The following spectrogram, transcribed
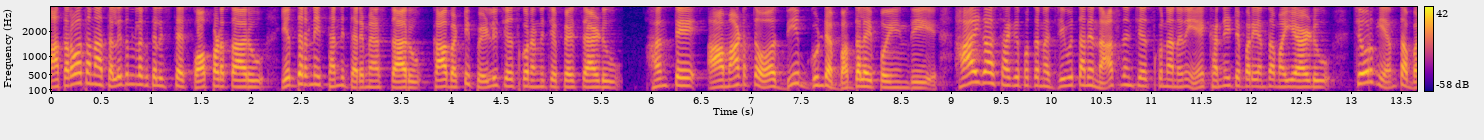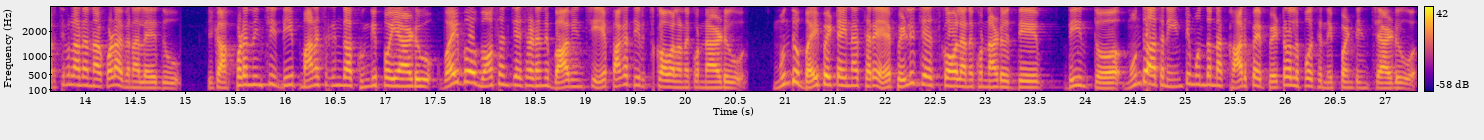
ఆ తర్వాత నా తల్లిదండ్రులకు తెలిస్తే కోప్పడతారు. ఇద్దరిని తన్ని తరిమేస్తారు. కాబట్టి పెళ్ళి చేసుకోనని చెప్పేశాడు. అంతే ఆ మాటతో దీప్ గుండె బద్దలైపోయింది. హాయిగా సాగిపోతున్న జీవితాన్ని నాశనం చేసుకున్నానని కన్నీటి పర్యంతం అయ్యాడు చివరికి ఎంత బ్రతిమలాడన్నా కూడా వినలేదు. ఇక అప్పటి నుంచి దీప్ మానసికంగా కుంగిపోయాడు. వైభవ్ మోసం చేశాడని భావించి పగ తీర్చుకోవాలనుకున్నాడు. ముందు భయపెట్టైనా సరే పెళ్ళి చేసుకోవాలనుకున్నాడు దీప్. దీంతో ముందు అతని ఇంటి ముందున్న కారుపై పెట్రోల్ పోసి నిప్పంటించాడు.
